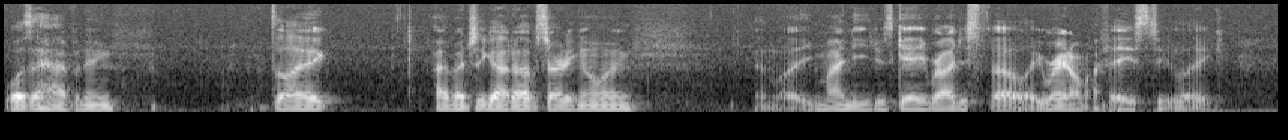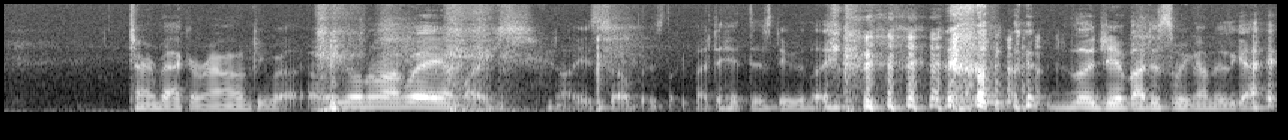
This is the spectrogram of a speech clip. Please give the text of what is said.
Wasn't happening. So like I eventually got up, started going, and like my knee just gave, bro. I just fell like right on my face too. Like turned back around. People are like, "Oh, you're going the wrong way." I'm like, like so it's like about to hit this dude. Like legit about to swing on this guy.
